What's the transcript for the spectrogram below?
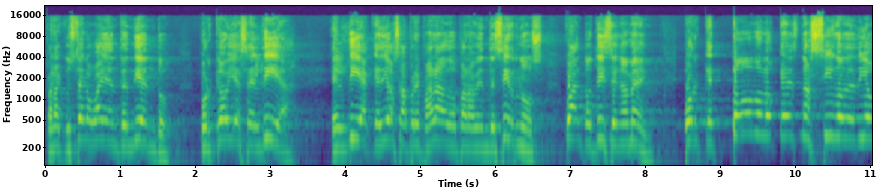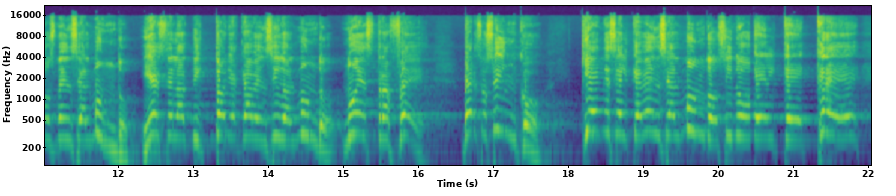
para que usted lo vaya entendiendo, porque hoy es el día, el día que Dios ha preparado para bendecirnos. ¿Cuántos dicen amén? Porque todo lo que es nacido de Dios vence al mundo. Y esta es la victoria que ha vencido al mundo, nuestra fe. Verso 5. ¿Quién es el que vence al mundo sino el que cree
